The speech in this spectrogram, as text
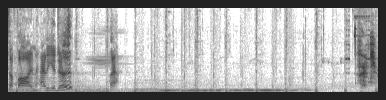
That's a fine how do you do. Thank you.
